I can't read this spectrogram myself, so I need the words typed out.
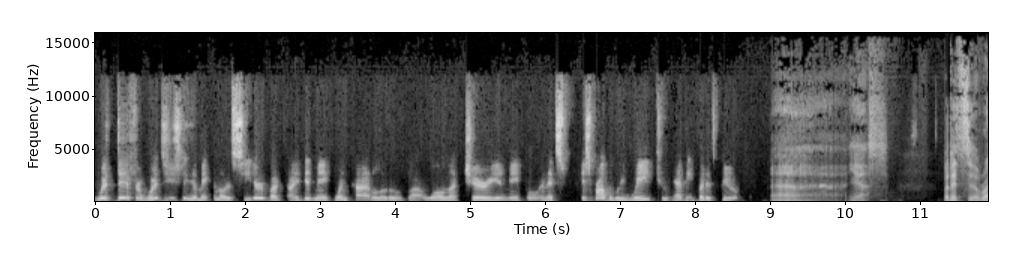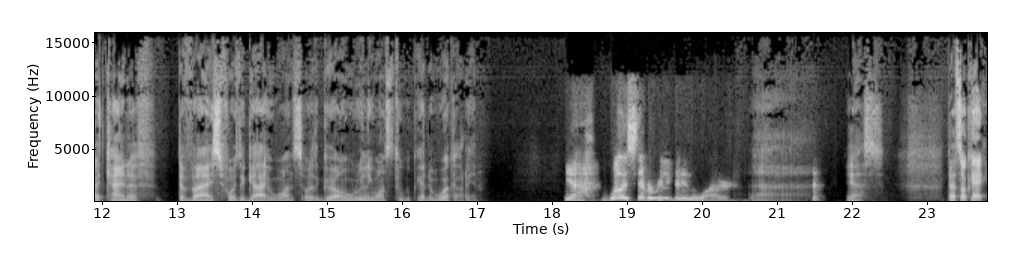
with different woods. Usually they make them out of cedar, but I did make one paddle out of uh, walnut, cherry, and maple, and it's it's probably way too heavy, but it's beautiful. Ah, yes. But it's the right kind of device for the guy who wants or the girl who really wants to get a workout in. Yeah, well, it's never really been in the water. Ah, yes. That's okay.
